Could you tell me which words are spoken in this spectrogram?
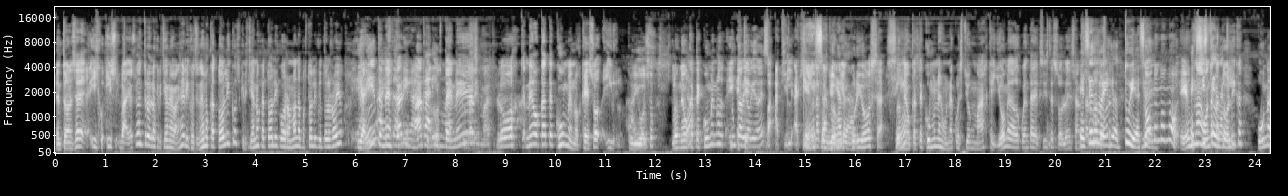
Entonces, hijo, y, va, eso es entre los cristianos evangélicos. Tenés los católicos, cristianos católicos, romanos apostólicos y todo el rollo. Y, Y ahí tenés carismáticos, carismáticos. tenés Carismáticos. los neocatecúmenos, que eso, y curioso, los neocatecúmenos. eh, Nunca es había que, oído eso. aquí aquí ¿Qué hay una cuestión bien curiosa. ¿Sí? Los neocatecúmenos es una cuestión más que yo me he dado cuenta que existe solo en San Esa es Salvador. religión tuya. esa No, es. no, no, no, es una onda aquí. católica. Una,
